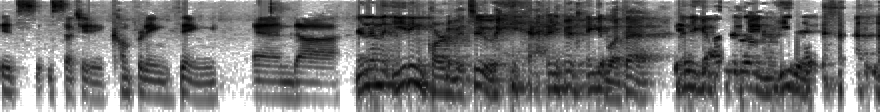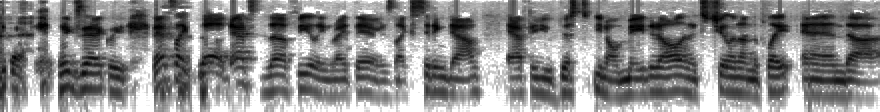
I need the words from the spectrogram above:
it's such a comforting thing. And uh, and then the eating part of it too. yeah, I didn't even think about that. Then you get to sit down and eat it. yeah, exactly. That's like the that's the feeling right there. Is like sitting down after you've just you know made it all and it's chilling on the plate and uh,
